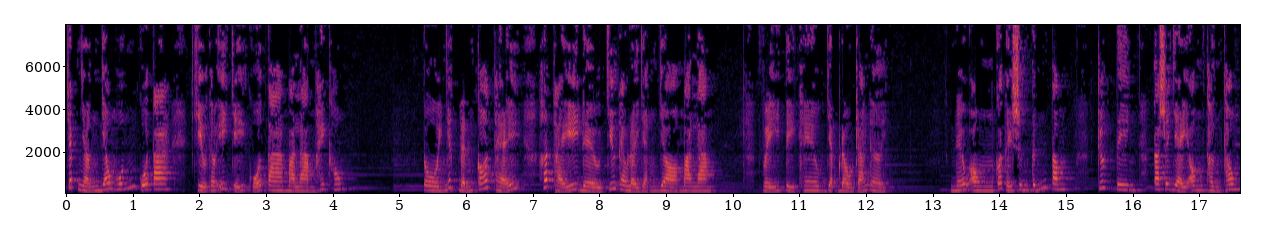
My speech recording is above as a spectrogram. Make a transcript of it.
chấp nhận giáo huấn của ta, chiều theo ý chỉ của ta mà làm hay không? Tôi nhất định có thể, hết thảy đều chiếu theo lời dặn dò mà làm. Vị tỳ kheo dập đầu trả lời. Nếu ông có thể sinh tính tâm, trước tiên ta sẽ dạy ông thần thông,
